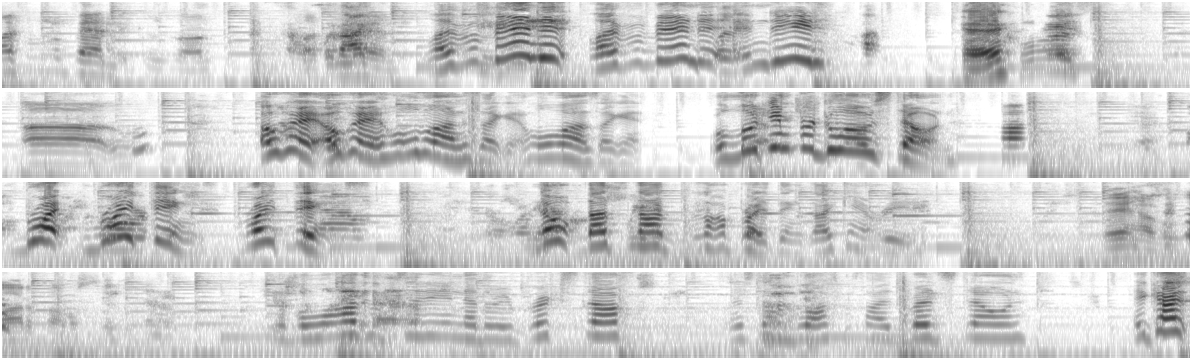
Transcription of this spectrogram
Life of a bandit, Kuzon. Life of a bandit. Life of bandit. Life of bandit. Indeed. Okay. Course. Uh. Okay. Okay. Hold on a second. Hold on a second. We're looking for glowstone. Yeah. Bright, bright things. Bright things. Nope, that's not not bright things. I can't read. They have a lot of obsidian. We have a lot of obsidian, nethery brick stuff. There's some blocks besides redstone. Hey guys,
